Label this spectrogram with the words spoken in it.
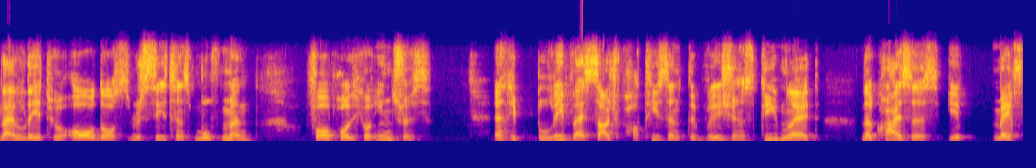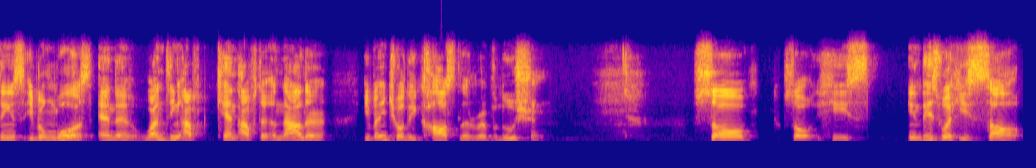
that led to all those resistance movement for political interests. And he believed that such partisan divisions stimulate the crisis, it makes things even worse, and then one thing can after another eventually cause the revolution. So, so he's in this way he saw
